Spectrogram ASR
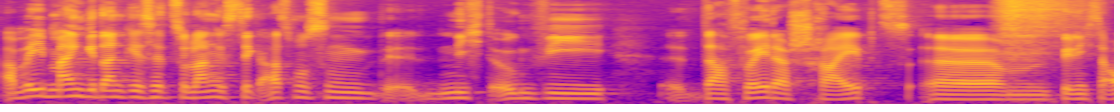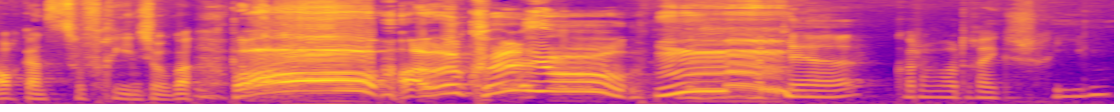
Aber mein Gedanke ist jetzt, solange Stick Asmussen äh, nicht irgendwie äh, Darth Vader schreibt, ähm, bin ich da auch ganz zufrieden. Schon, oh, I will kill you! Hm. Hat der God of War 3 geschrieben?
